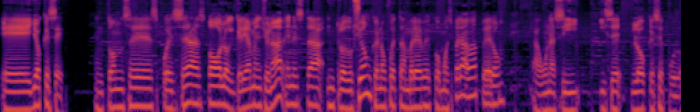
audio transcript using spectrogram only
Eh, yo qué sé. Entonces, pues era todo lo que quería mencionar en esta introducción, que no fue tan breve como esperaba, pero aún así hice lo que se pudo.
